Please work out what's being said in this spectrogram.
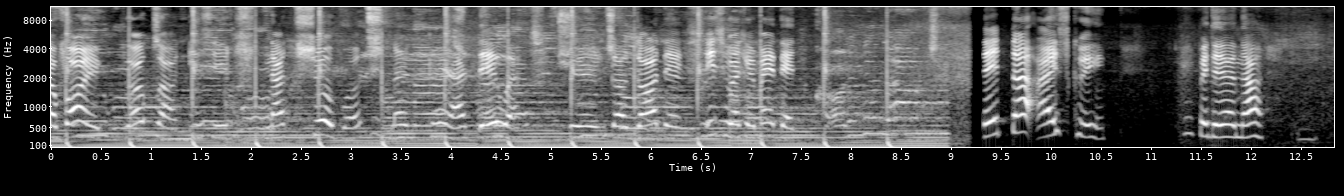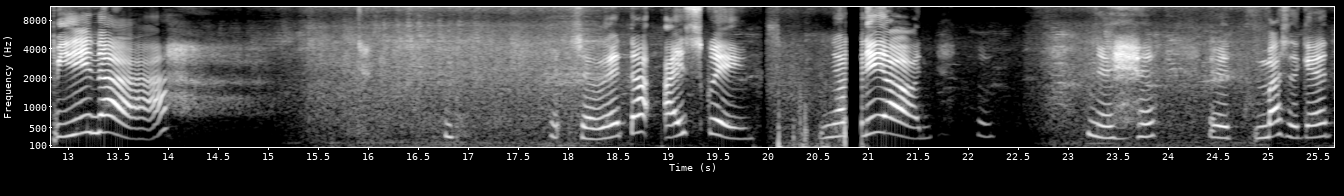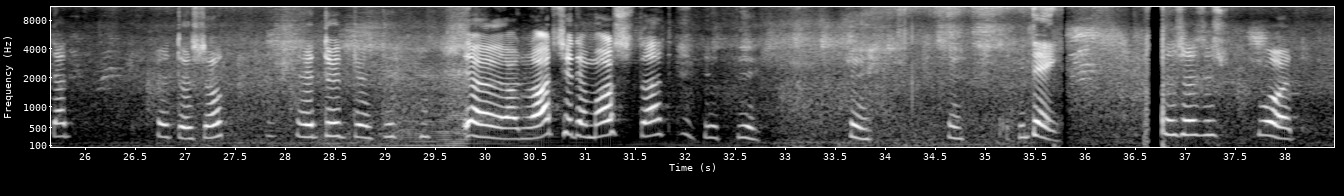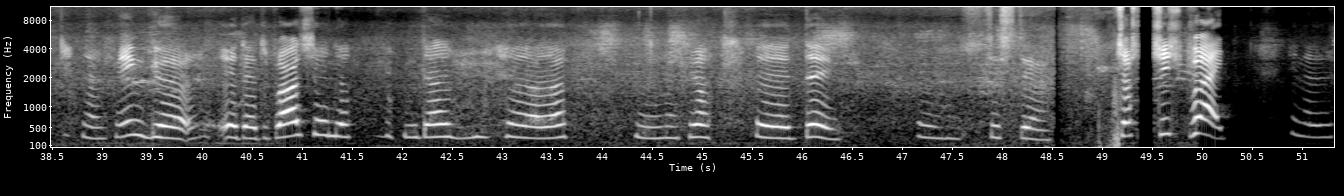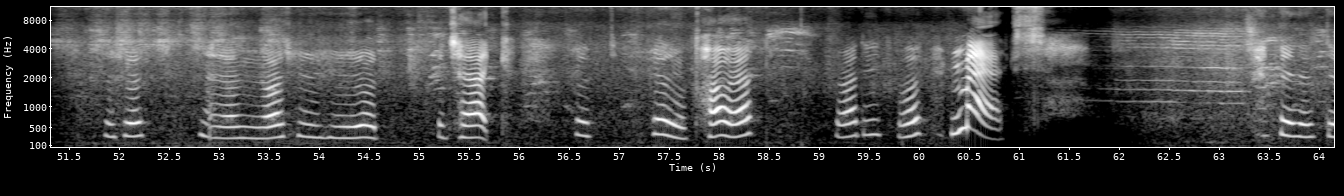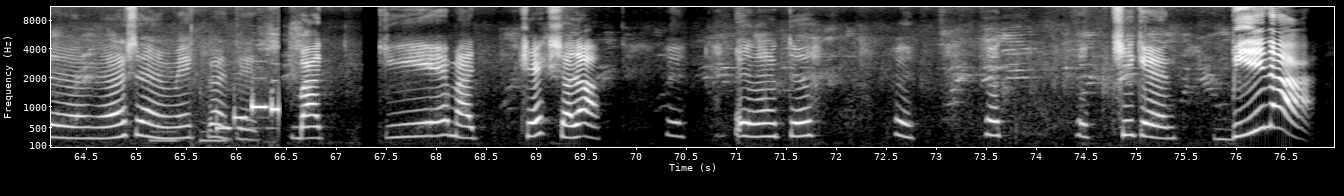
the boy broke on is it not sure but like that they were being a garden is recommended Later ice cream but they are not. banana banana Sarita ice cream Leon Mas que the soco Yeah, not to the mustard. Ito. Hindi. This is what? The finger. It is passing the the the thing. System. Just she's right. You know, and not attack. Harry Power ready for Max. Nurse make this. Bag, game, check, shut up. Magic the Chicken Bina.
